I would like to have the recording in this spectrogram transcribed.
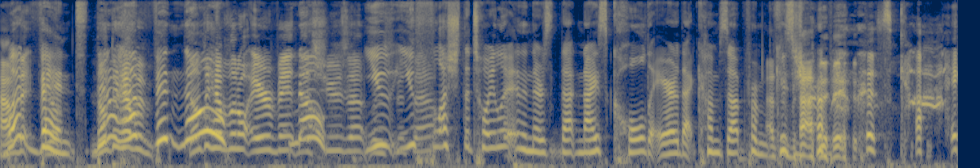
Have What the- vent? They Don't, don't they have, have a vent- No. Don't they have no. little air vent no, that shoots up? you that shoots you out? flush the toilet and then there's that nice cold air that comes up from because you're up in the sky.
